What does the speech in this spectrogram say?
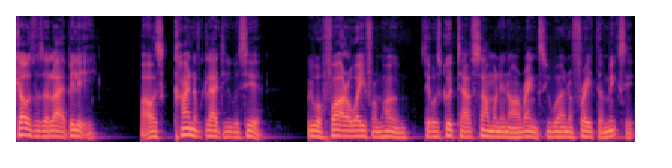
Kells was a liability, but I was kind of glad he was here. We were far away from home, so it was good to have someone in our ranks who weren't afraid to mix it,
